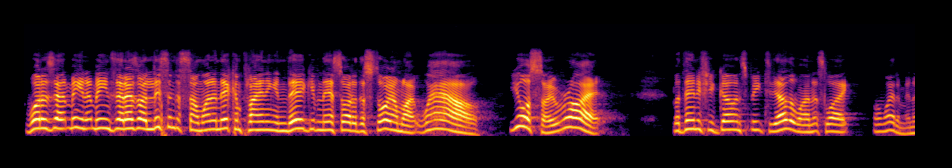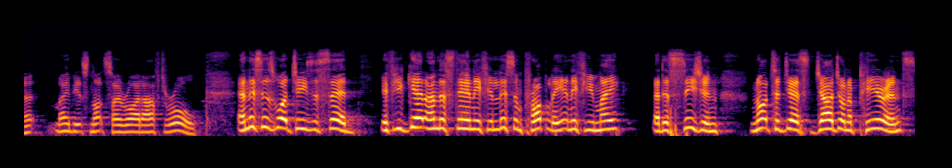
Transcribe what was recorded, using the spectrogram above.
What does that mean? It means that as I listen to someone and they're complaining and they're giving their side of the story, I'm like, wow, you're so right. But then if you go and speak to the other one, it's like, well, wait a minute, maybe it's not so right after all. And this is what Jesus said. If you get understanding, if you listen properly, and if you make a decision not to just judge on appearance,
